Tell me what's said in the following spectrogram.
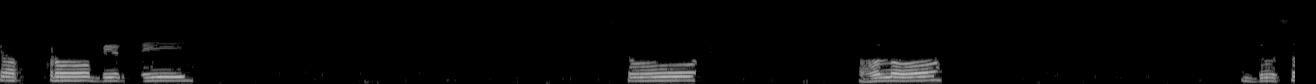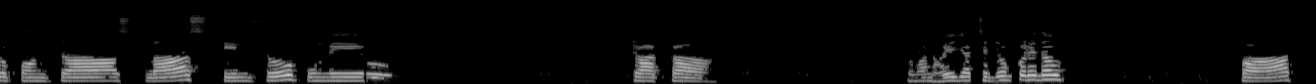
চক্রবৃদ্ধি সুদ হলো দুশো পঞ্চাশ প্লাস তিনশো পনেরো টাকা। সমান হয়ে যাচ্ছে, যোগ করে দাও। পাঁচ,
